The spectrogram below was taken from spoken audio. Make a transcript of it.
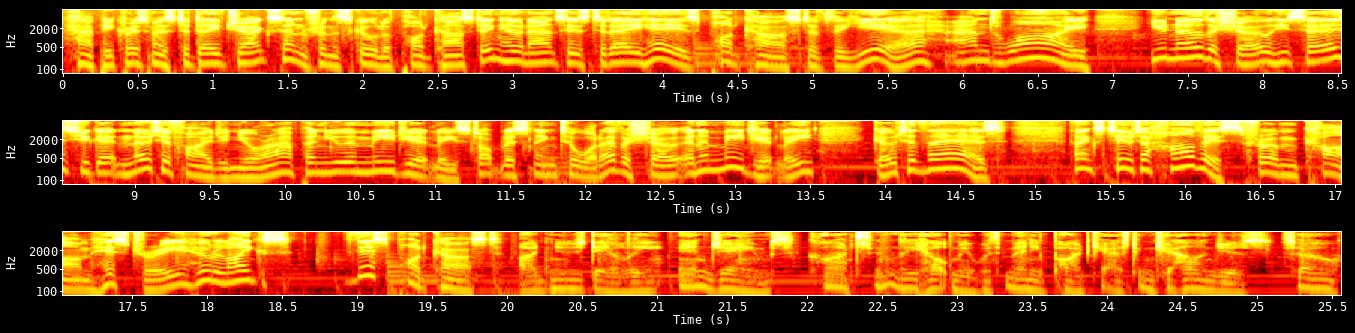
Happy Christmas to Dave Jackson from the School of Podcasting, who announces today his podcast of the year and why. You know the show, he says. You get notified in your app and you immediately stop listening to whatever show and immediately go to theirs. Thanks too to Harvest from Calm History, who likes this podcast. Podnews Daily and James constantly help me with many podcasting challenges. So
